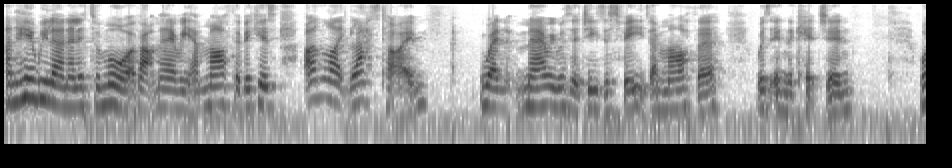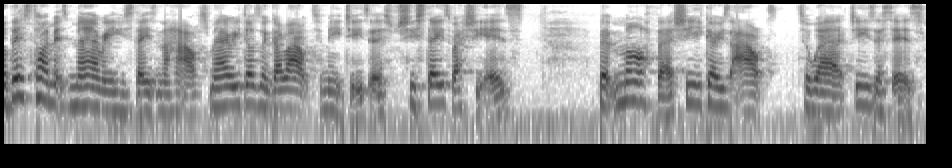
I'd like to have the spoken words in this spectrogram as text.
And here we learn a little more about Mary and Martha because, unlike last time, when Mary was at Jesus' feet and Martha was in the kitchen, well, this time it's Mary who stays in the house. Mary doesn't go out to meet Jesus, she stays where she is. But Martha, she goes out to where Jesus is.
